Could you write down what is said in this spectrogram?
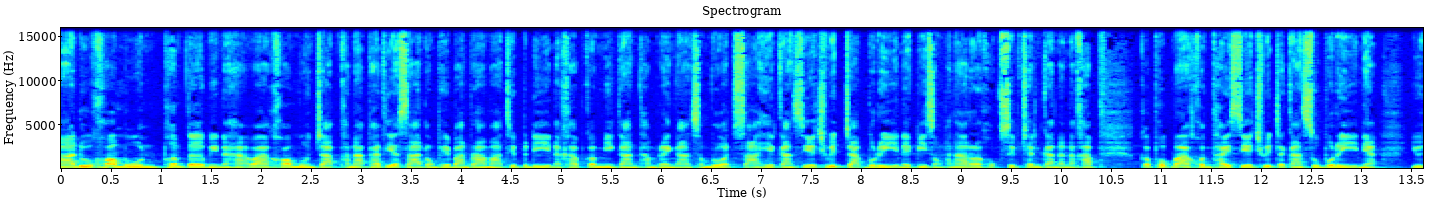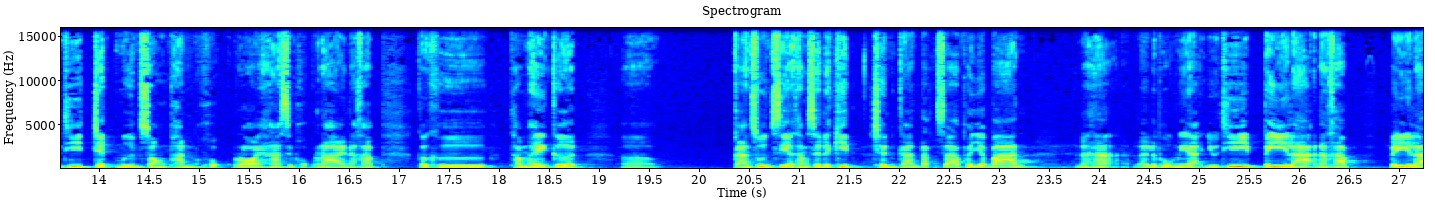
มาดูข้อมูลเพิ่มเติมอีกนะฮะว่าข้อมูลจากคณะแพทยศาสตร์โรงพยาบาลรามาธิบดีนะครับ ก็มีการทำรายงานสำรวจสาเหตุการเสียชีวิตจากบุหรี่ในปี 2560 เช่นกันนะครับ ก็พบว่าคนไทยเสียชีวิตจากการสูบบุหรี่เนี่ยอยู่ที่ 72,656 รายนะครับ ก็คือทำให้เกิดการสูญเสียทางเศรษฐกิจ เช่นการรักษาพยาบาล นะฮะอะไรพวกนี้อยู่ที่ปีละนะครับ ปีละ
